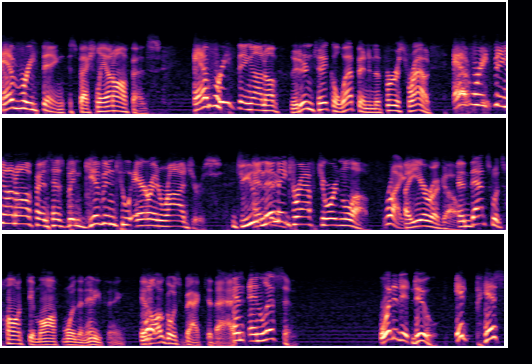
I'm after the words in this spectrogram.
everything, especially on offense. Everything on offense. They didn't take a weapon in the first round. Everything on offense has been given to Aaron Rodgers. Do you and then they think- draft Jordan Love. Right. A year ago. And that's what's honked him off more than anything. It Well- all goes back to that. And and listen, what did it do? It pissed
